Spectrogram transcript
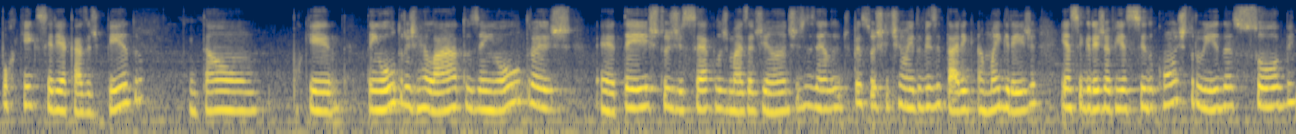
por que, que seria a casa de Pedro. Então, porque tem outros relatos em outros é, textos de séculos mais adiante, dizendo de pessoas que tinham ido visitar uma igreja e essa igreja havia sido construída sob,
